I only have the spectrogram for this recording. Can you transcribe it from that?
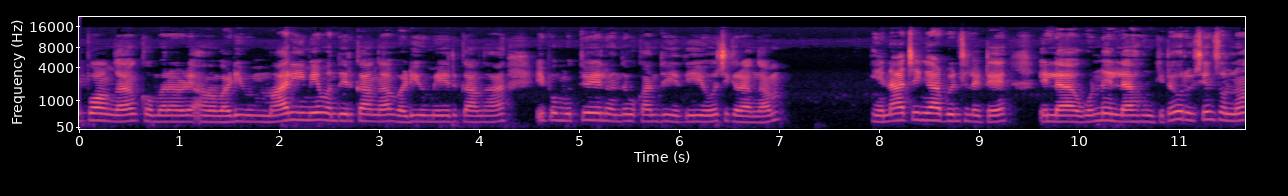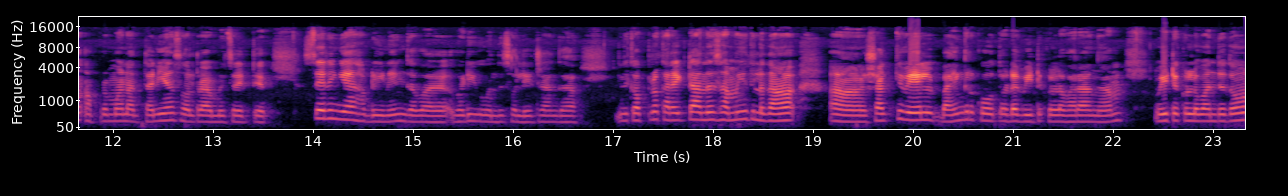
இப்போ அங்கே குமரோட அவன் வடிவம் மாரியுமே வந்து இருக்காங்க வடிவுமே இருக்காங்க. இப்போ முத்துவேல் வந்து உட்காந்து எதையும் யோசிக்கிறாங்க. என்னாச்சுங்க அப்படின்னு சொல்லிட்டு இல்லை ஒன்றும் இல்லை. உங்ககிட்ட ஒரு விஷயம் சொல்லணும். அப்புறமா நான் தனியாக சொல்கிறேன் அப்படின்னு சொல்லிட்டு சரிங்க அப்படின்னு இங்கே வ வடிவு வந்து சொல்லிடுறாங்க. இதுக்கப்புறம் கரெக்டாக அந்த சமயத்தில் தான் சக்திவேல் பயங்கர கோவத்தோட வீட்டுக்குள்ளே வராங்க. வீட்டுக்குள்ளே வந்ததும்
